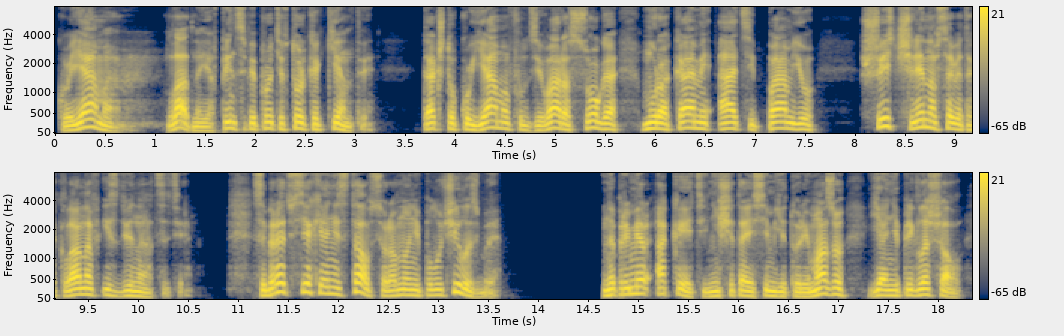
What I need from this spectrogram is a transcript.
Куяма... Ладно, я в принципе против только Кенты. Так что Куяма, Фудзивара, Сога, Мураками, Ати, Памью — шесть членов Совета кланов из двенадцати. Собирать всех я не стал, все равно не получилось бы. Например, Акэти, не считая семьи Туримазу, я не приглашал —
